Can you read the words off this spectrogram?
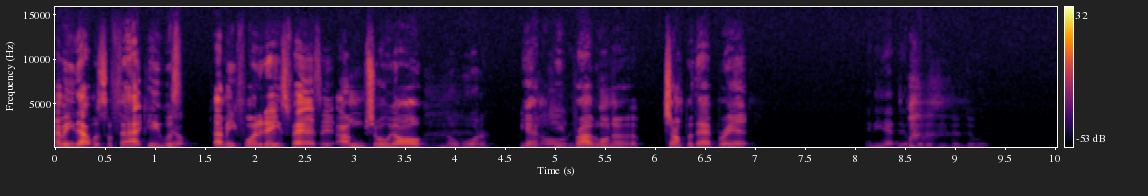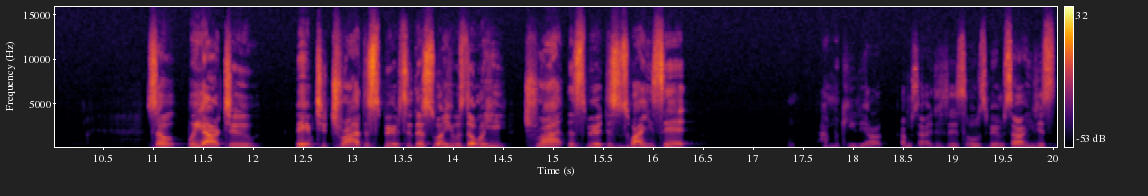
I mean, that was a fact. He was. Yep. I mean, forty days fast. I'm sure we all. No water. Yeah, all. you probably want a chunk of that bread. And he had the ability to do it. So we are to be able to try the spirit. So this is what he was doing. He tried the spirit. This is why he said, I'm gonna keep y'all. I'm sorry, this is Holy Spirit. I'm sorry, he just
